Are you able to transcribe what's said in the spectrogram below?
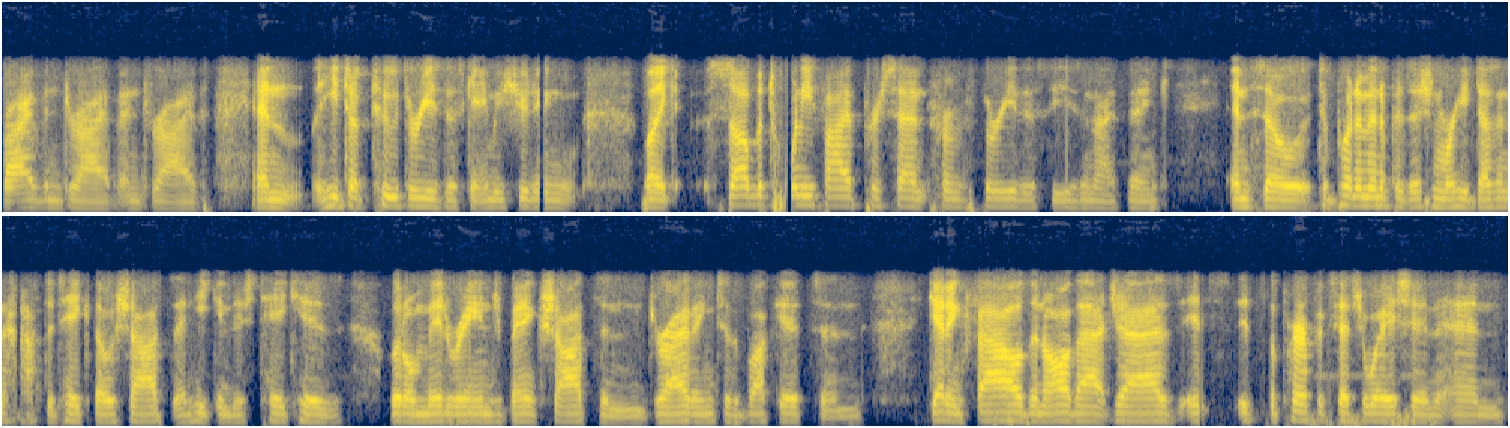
drive and drive and drive. And he took two threes this game. He's shooting like sub 25% from three this season, I think. And so to put him in a position where he doesn't have to take those shots and he can just take his little mid-range bank shots and driving to the buckets and getting fouled and all that jazz, it's it's the perfect situation. And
